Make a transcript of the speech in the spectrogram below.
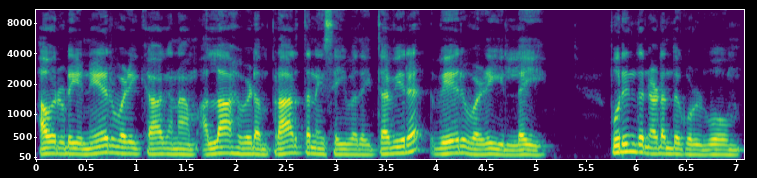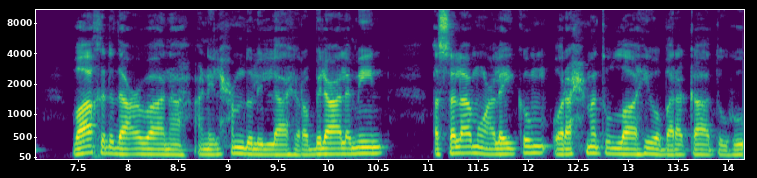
அவருடைய நேர் வழிக்காக நாம் அல்லாஹுவிடம் பிரார்த்தனை செய்வதை தவிர வேறு வழி இல்லை. புரிந்து நடந்து கொள்வோம். வாஹிரு தாழ்வானா அனில் அஹமதுல்லாஹி ரபில் ஆலமீன் அஸ்ஸலாமு அலைக்கும் வரஹமத்துல்லாஹி வபரகாத்துஹூ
